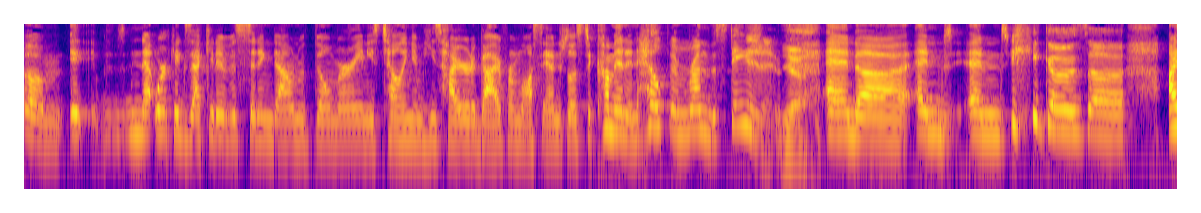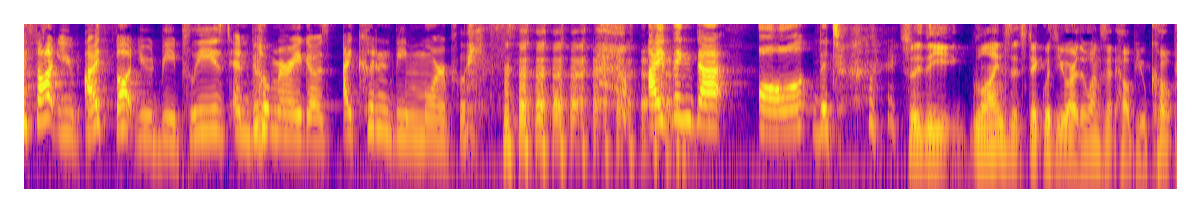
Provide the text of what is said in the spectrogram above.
um it, network executive is sitting down with Bill Murray and he's telling him he's hired a guy from Los Angeles to come in and help him run the station. Yeah. And uh and and he goes uh I thought you I thought you'd be pleased and Bill Murray goes I couldn't be more pleased. I think that all the time. so the lines that stick with you are the ones that help you cope.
